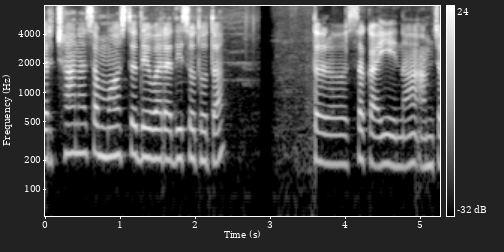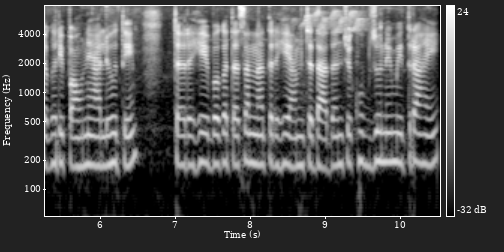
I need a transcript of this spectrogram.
तर छान असा मस्त देवारा दिसत होता. तर सकाळी ना आमच्या घरी पाहुणे आले होते. तर हे बघत असाल ना तर हे आमच्या दादांचे खूप जुने मित्र आहे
